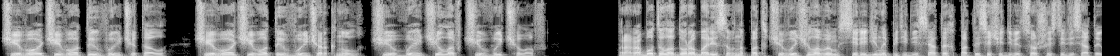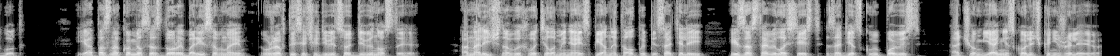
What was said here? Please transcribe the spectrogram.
чего-чего ты вычитал, чего-чего ты вычеркнул, Чевычелов, Чевычелов». Проработала Дора Борисовна под Чевычеловым с середины 50-х по 1960 год. Я познакомился с Дорой Борисовной уже в 1990-е. Она лично выхватила меня из пьяной толпы писателей и заставила сесть за детскую повесть, о чем я нисколечко не жалею.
